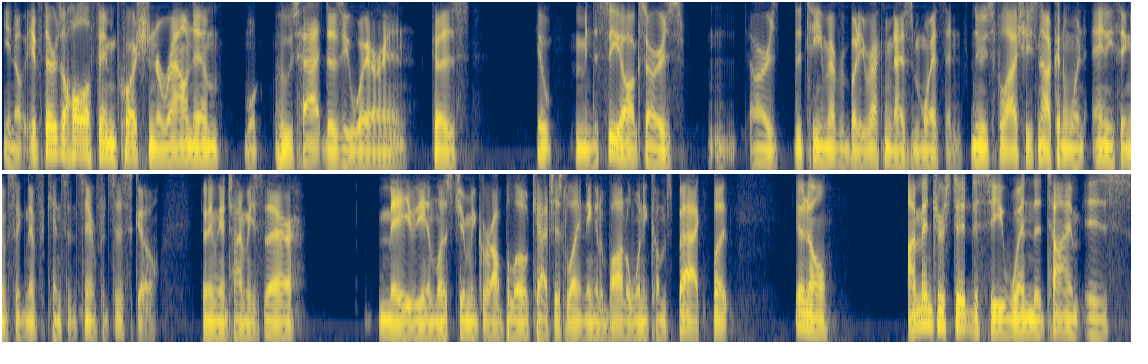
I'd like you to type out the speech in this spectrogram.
You know, if there's a Hall of Fame question around him, well, whose hat does he wear in? Because, I mean, the Seahawks are his, are the team everybody recognizes him with. And newsflash, he's not going to win anything of significance in San Francisco during the time he's there. Maybe, unless Jimmy Garoppolo catches lightning in a bottle when he comes back. But, you know, I'm interested to see when the time is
